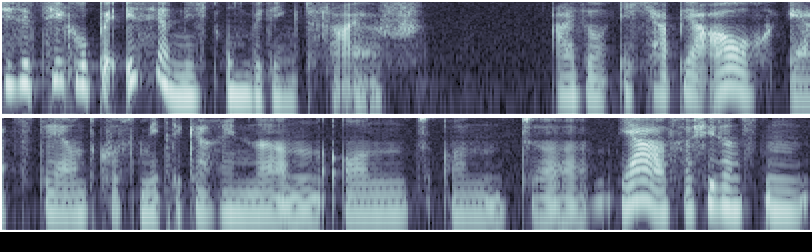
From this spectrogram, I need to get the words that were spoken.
Diese Zielgruppe ist ja nicht unbedingt falsch. Also ich habe ja auch Ärzte und Kosmetikerinnen und, und äh, ja, aus verschiedensten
